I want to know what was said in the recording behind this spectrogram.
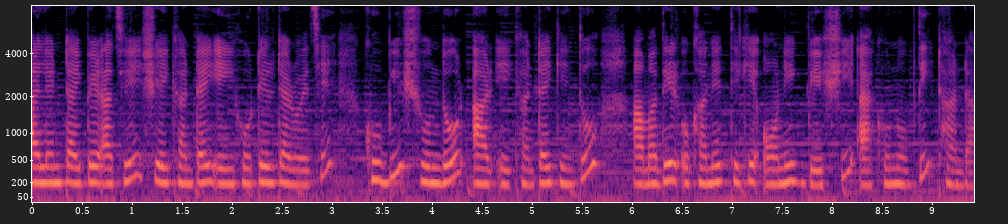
আইল্যান্ড টাইপের আছে, সেইখানটায় এই হোটেলটা রয়েছে, খুবই সুন্দর, আর এইখানটায় কিন্তু আমাদের ওখানের থেকে অনেক বেশি এখন অবধি ঠান্ডা।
